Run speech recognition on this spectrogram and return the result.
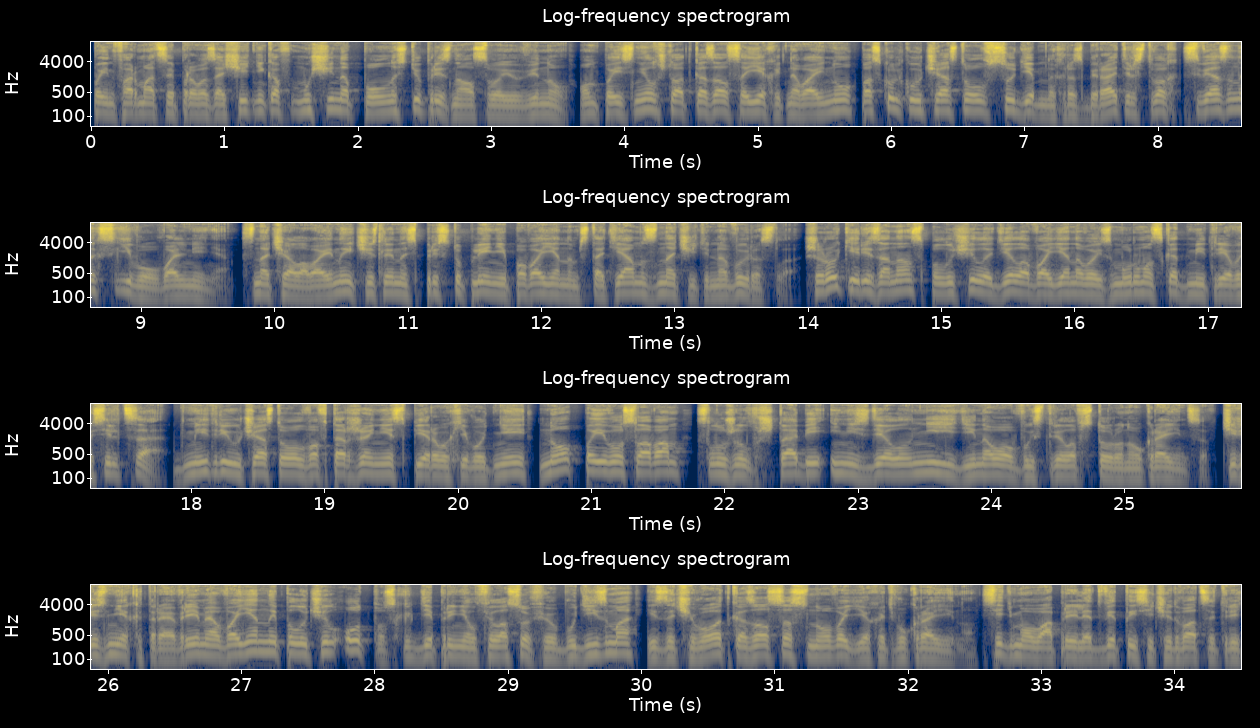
По информации правозащитников, мужчина полностью признал свою вину. Он пояснил, что отказался ехать на войну, поскольку участвовал в судебных разбирательствах, связанных с его увольнением. С начала войны численность преступлений по военным статьям значительно выросла. Широкий резонанс получило дело военного из Мурманска Дмитрия Васильца. Дмитрий участвовал во вторжении с первых его дней, но, по его словам, служил в штабе и не сделал ни единого выстрела в сторону украинцев. Через некоторое время военный получил отпуск, где принял философию буддизма, из-за чего отказался снова ехать в Украину. 7 апреля 2023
